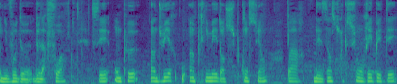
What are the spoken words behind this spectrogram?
au niveau de, de la foi, c'est on peut induire ou imprimer dans le subconscient par des instructions répétées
